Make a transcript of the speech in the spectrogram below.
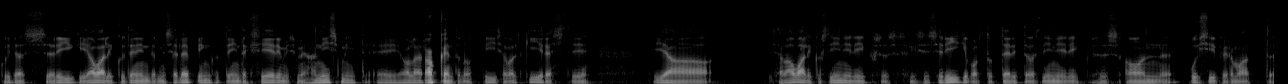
kuidas riigi avaliku teenindamise lepingute indekseerimismehhanismid ei ole rakendunud piisavalt kiiresti ja seal avalikus liiniliikluses, ehk siis riigi poolt doteeritavas liiniliikluses on bussifirmad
